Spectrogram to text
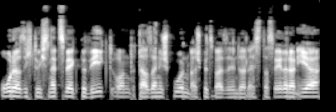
oder sich durchs Netzwerk bewegt und da seine Spuren beispielsweise hinterlässt. Das wäre dann eher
